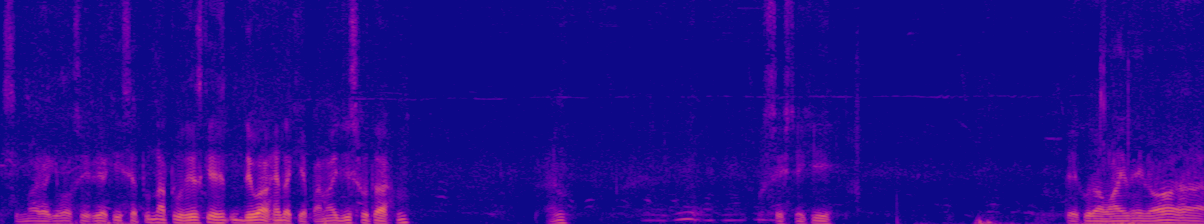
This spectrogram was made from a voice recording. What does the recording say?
Esse mar aqui você ver aqui, isso é tudo natureza que deu a renda aqui, é para nós desfrutar. Hum? Vocês têm que procurar mais melhor a,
